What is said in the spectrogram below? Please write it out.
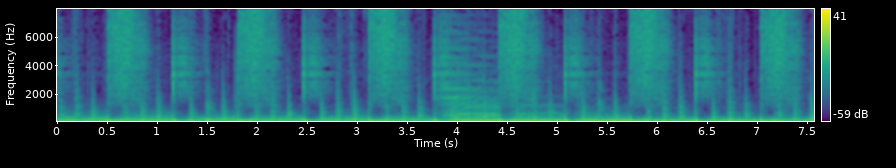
Thank you.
